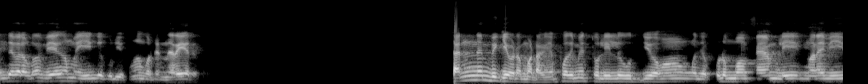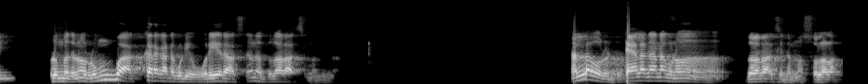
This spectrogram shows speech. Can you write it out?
எந்த வேலை கூட வேகமா இயங்கக்கூடிய குணம் கொஞ்சம் நிறைய இருக்கும் தன்னம்பிக்கை விட மாட்டாங்க. எப்போதுமே தொழில் உத்தியோகம் கொஞ்சம் குடும்பம் ஃபேமிலி மனைவி குடும்பத்துல ரொம்ப அக்கறை காட்டக்கூடிய ஒரே ராசினா அந்த துளாராசி மட்டும்தான். நல்ல ஒரு டேலண்டான குணம் துளராசி நம்ம சொல்லலாம்.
